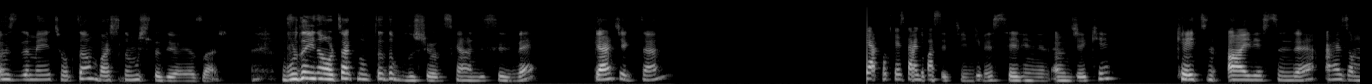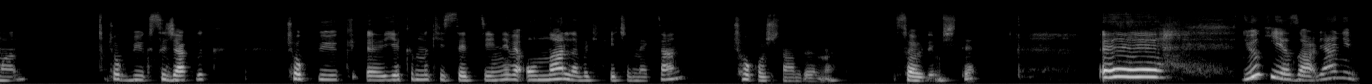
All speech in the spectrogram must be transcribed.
özlemeye çoktan başlamıştı diyor yazar. Burada yine ortak noktada buluşuyoruz kendisiyle. Gerçekten diğer podcastlerde bahsettiğim gibi serinin önceki Kate'in ailesinde her zaman çok büyük sıcaklık, çok büyük e, yakınlık hissettiğini ve onlarla vakit geçirmekten çok hoşlandığını söylemişti. Ee, diyor ki yazar yani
